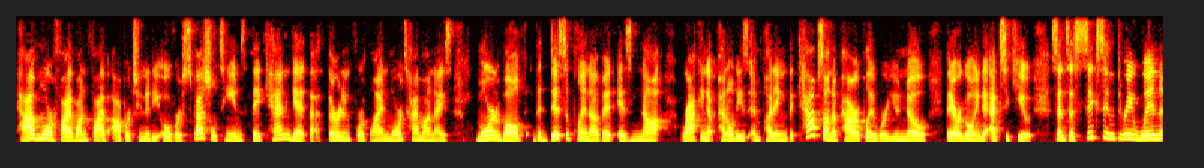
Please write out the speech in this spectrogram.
have more five on five opportunity over special teams, they can get that third and fourth line more time on ice, more involved. The discipline of it is not racking up penalties and putting the caps on a power play where you know they are going to execute. Since a six and three win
